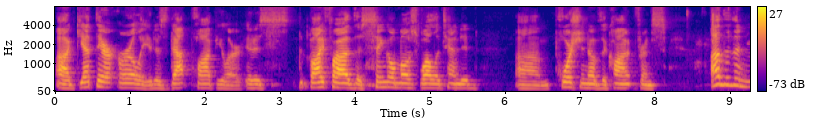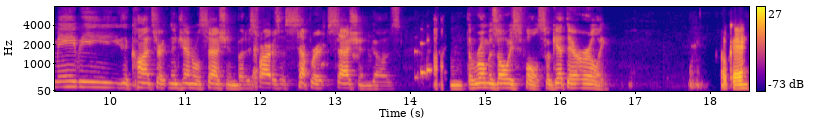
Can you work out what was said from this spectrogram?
Uh, get there early. It is that popular. It is by far the single most well attended um, portion of the conference, other than maybe the concert and the general session. But as far as a separate session goes, um, the room is always full. So get there early. Okay.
